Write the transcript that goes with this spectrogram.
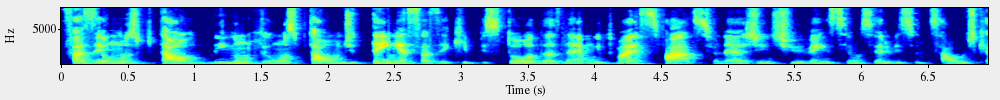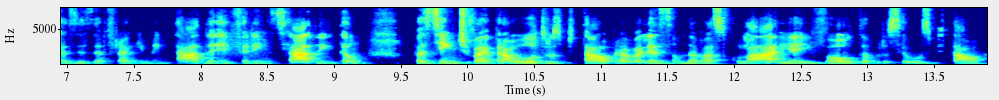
fazer um hospital, em um, hospital onde tem essas equipes todas, né, é muito mais fácil, né? A gente vivencia um serviço de saúde que às vezes é fragmentado, é referenciado, então o paciente vai para outro hospital para avaliação da vascular e aí volta para o seu hospital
